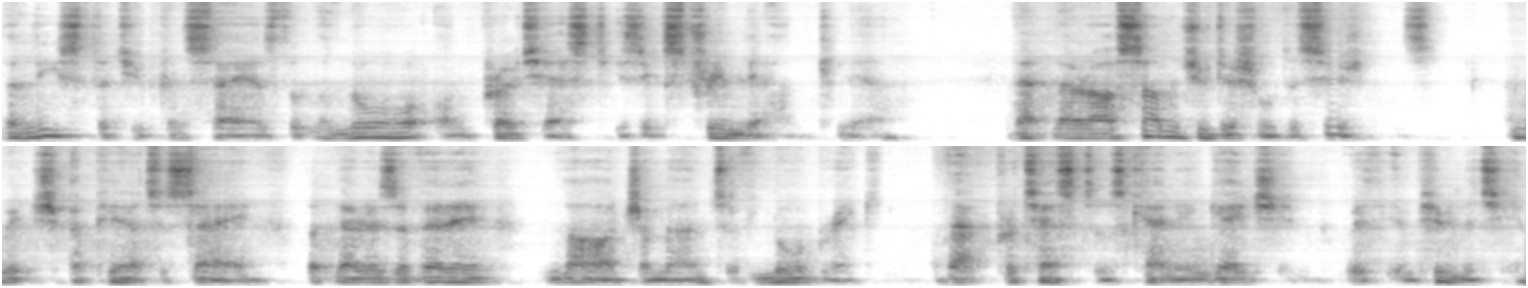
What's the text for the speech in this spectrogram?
the least that you can say is that the law on protest is extremely unclear, that there are some judicial decisions which appear to say that there is a very large amount of law breaking that protesters can engage in with impunity.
